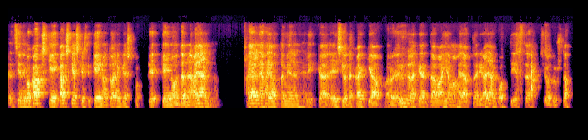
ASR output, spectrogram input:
että siinä on kaksi, kaksi keskeistä keinoa. Toinen keino on tämmöinen ajan ajallinen hajauttaminen, eli ei sijoita kaikkia varoja yhdellä kertaa, vaan hieman hajauttaa eri ajankohtiin sitä sijoitusta.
